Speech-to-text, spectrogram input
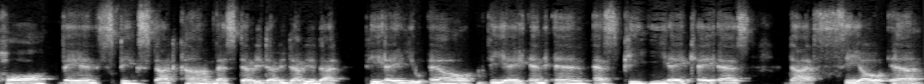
paulvannspeaks.com. That's www.paulvannspeaks.com.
